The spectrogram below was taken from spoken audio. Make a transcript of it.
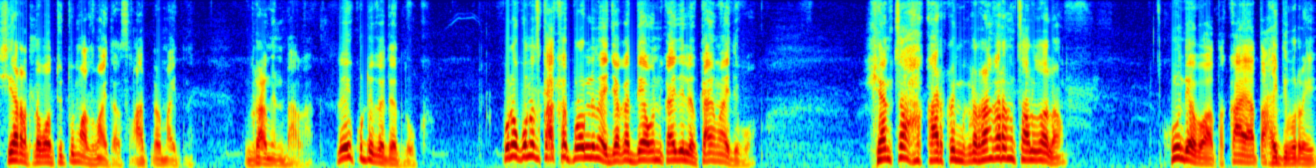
शहरातलं बाबतीत तुम्हाला माहीत असं आपल्याला माहीत नाही. ग्रामीण भागात. लय कुठे जातात लोक? कोणा कोणाच काय काय प्रॉब्लेम आहे? जगात देवाने काय दिलं? काय माहिती बुवा. ह्यांचा हा कार्यक्रम इकडं रंगारंग चालू झाला. होऊन द्या बा आता. काय आता हायती बरं आहे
